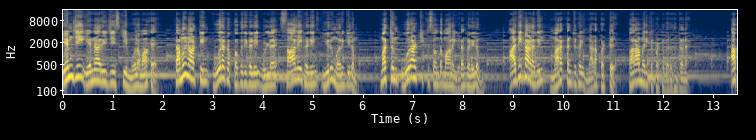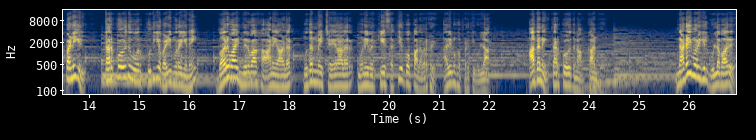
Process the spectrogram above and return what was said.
எம்ஜி என்ஆர்இஜி ஸ்கீம் மூலமாக தமிழ்நாட்டின் ஊரகப் பகுதிகளில் உள்ள சாலைகளின் இருமருங்கிலும் மற்றும் ஊராட்சிக்கு சொந்தமான இடங்களிலும் அதிக அளவில் மரக்கன்றுகள் நடப்பட்டு பராமரிக்கப்பட்டு வருகின்றன. அப்பணியில் தற்பொழுது ஒரு புதிய வழிமுறையினை வருவாய் நிர்வாக ஆணையாளர் முதன்மை செயலாளர் முனைவர் கே. சத்யகோபால் அவர்கள் அறிமுகப்படுத்தியுள்ளார். அதனை தற்பொழுது நாம் காண்போம். நடைமுறையில் உள்ளவாறு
